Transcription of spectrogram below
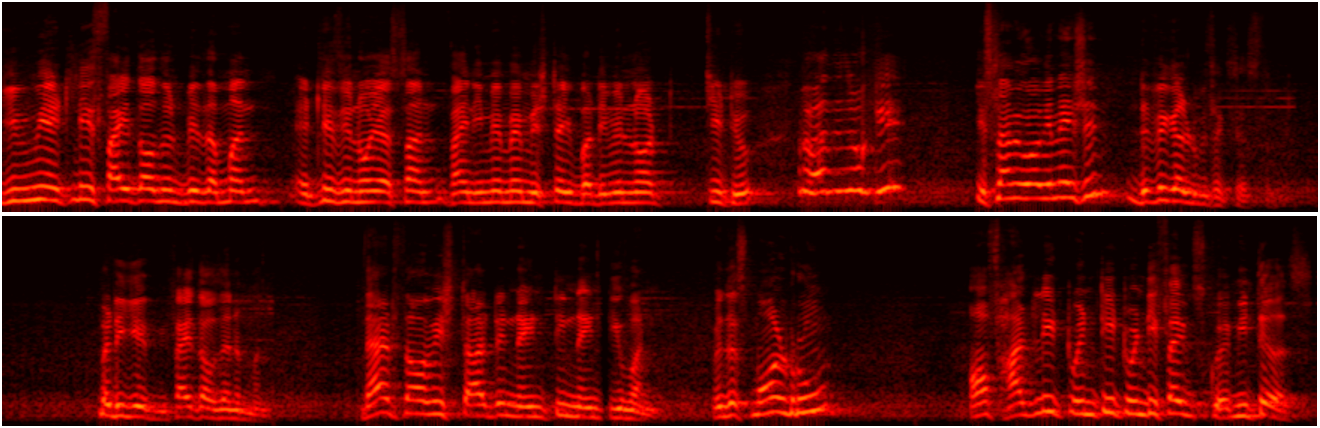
Give me at least 5,000 rupees a month. At least you know your son. Fine, he may make mistake, but he will not cheat you. My father said, okay. Islamic organization, difficult to be successful. But he gave me 5,000 a month. That's how we started in 1991 with a small room of hardly 20, 25 square meters.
